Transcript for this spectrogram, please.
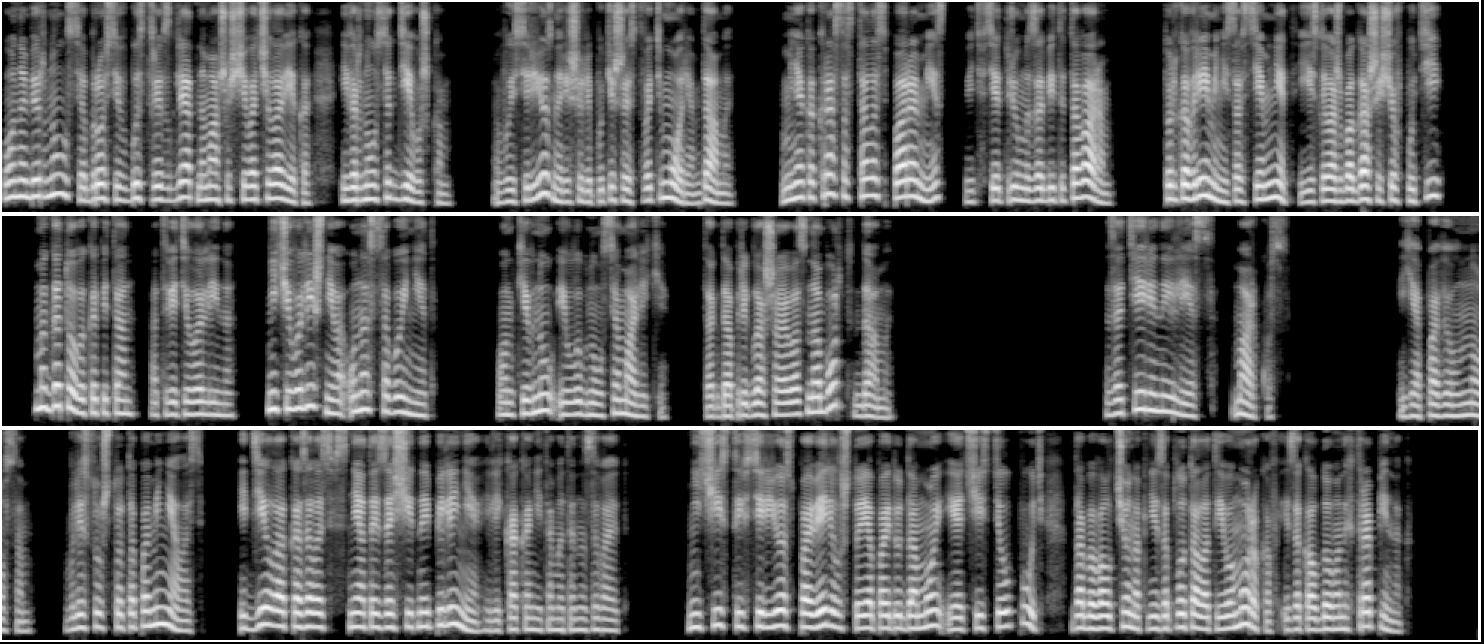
Он обернулся, бросив быстрый взгляд на машущего человека, и вернулся к девушкам. «Вы серьезно решили путешествовать морем, дамы? У меня как раз осталось пара мест, ведь все трюмы забиты товаром. Только времени совсем нет, и если ваш багаж еще в пути...» «Мы готовы, капитан», — ответила Лина. «Ничего лишнего у нас с собой нет». Он кивнул и улыбнулся Малике. «Тогда приглашаю вас на борт, дамы». Затерянный лес. Маркус. Я повел носом. В лесу что-то поменялось, и дело оказалось в снятой защитной пелене, или как они там это называют. Нечистый всерьез поверил, что я пойду домой и очистил путь, дабы волчонок не заплутал от его мороков и заколдованных тропинок.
